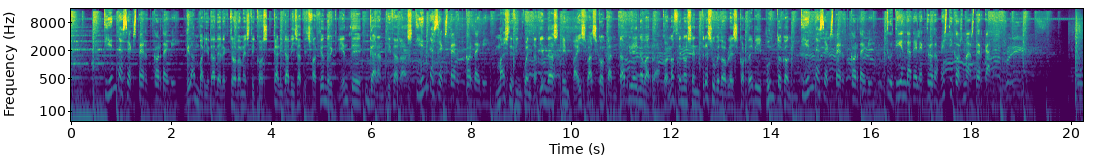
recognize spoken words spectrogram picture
Tiendas Expert Cordevi. Gran variedad de electrodomésticos, calidad y satisfacción del cliente garantizadas. Tiendas Expert Cordevi. Más de 50 tiendas en País Vasco, Cantabria y Navarra. Conócenos en www.cordevi.com. Tiendas Expert Cordevi. Tu tienda de electrodomésticos más cercana.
